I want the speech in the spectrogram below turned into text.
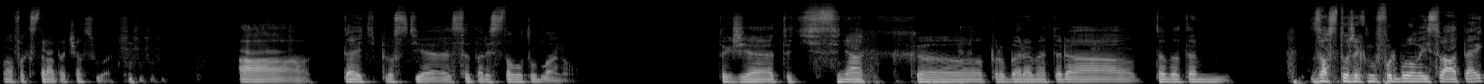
Byla fakt ztráta času. Jako. A teď prostě se tady stalo tohle, no. Takže teď si nějak uh, probereme teda tenhle ten, zas to řeknu, fotbalový svátek.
